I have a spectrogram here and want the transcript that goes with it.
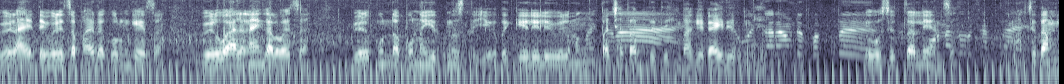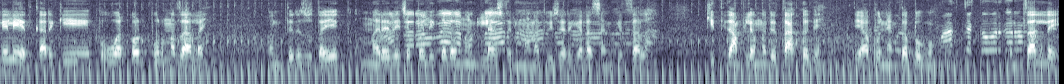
वेळ आहे त्या वेळेचा फायदा करून घ्यायचा. वेळ व्हायला नाही घालवायचा. वेळ पुन्हा पुन्हा येत नसते. एकदा केलेली वेळ मग पश्चाताप देते. बाकी काही देत नाही. व्यवस्थित चाललं यांचं. मागचे थांबलेले आहेत कारण की वर्कआउट पूर्ण झाला आहे पण तरीसुद्धा एक मर्यादेच्या पलीकडं म्हटले असतील मनात विचार केला असेल की चला किती आपल्यामध्ये ताकद आहे ते आपण एकदा बघू. चाललंय.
